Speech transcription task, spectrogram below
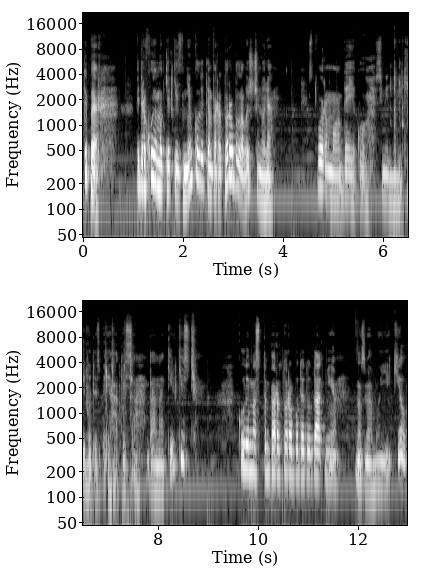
Тепер підрахуємо кількість днів, коли температура була вище нуля. Створимо деяку змінну, в якій буде зберігатися дана кількість. Коли в нас температура буде додатньою, назвемо її кіл.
